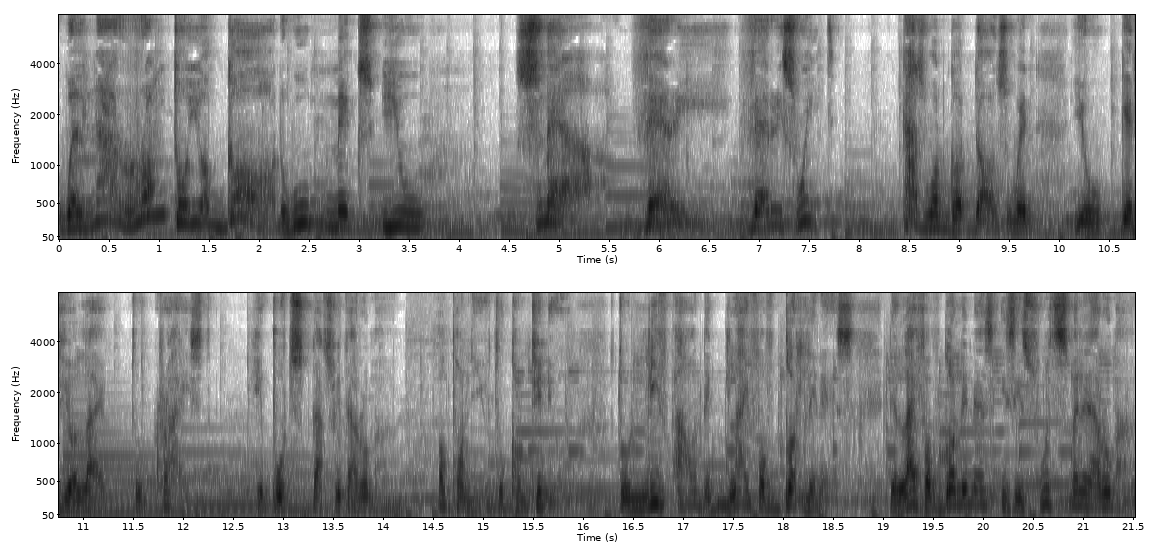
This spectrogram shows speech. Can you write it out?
will now run to your God who makes you smell very, very sweet. That's what God does when you give your life to Christ. He puts that sweet aroma upon you to continue to live out the life of godliness. The life of godliness is a sweet smelling aroma.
